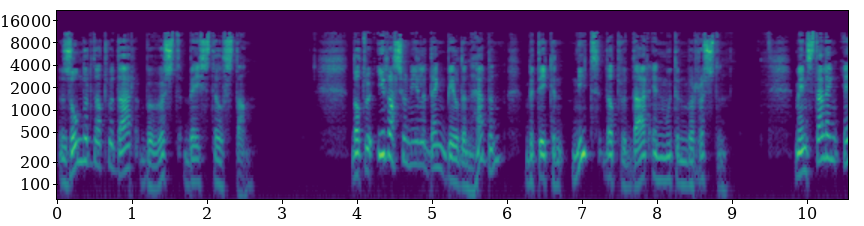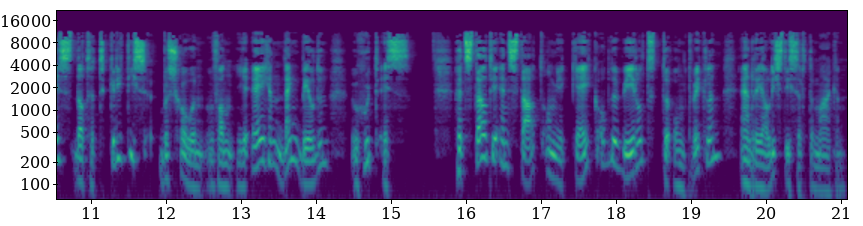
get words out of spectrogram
zonder dat we daar bewust bij stilstaan. Dat we irrationele denkbeelden hebben, betekent niet dat we daarin moeten berusten. Mijn stelling is dat het kritisch beschouwen van je eigen denkbeelden goed is. Het stelt je in staat om je kijk op de wereld te ontwikkelen en realistischer te maken.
